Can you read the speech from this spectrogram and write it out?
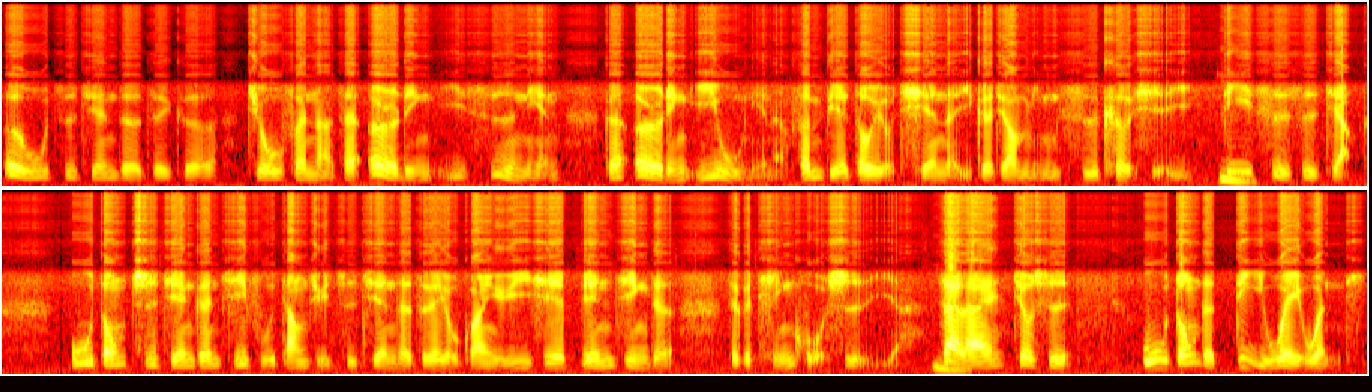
俄乌之间的这个纠纷呢，在二零一四年跟二零一五年呢，分别都有签了一个叫明斯克协议。第一次是讲乌东之间跟基辅当局之间的这个有关于一些边境的这个停火事宜啊。再来就是乌东的地位问题。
